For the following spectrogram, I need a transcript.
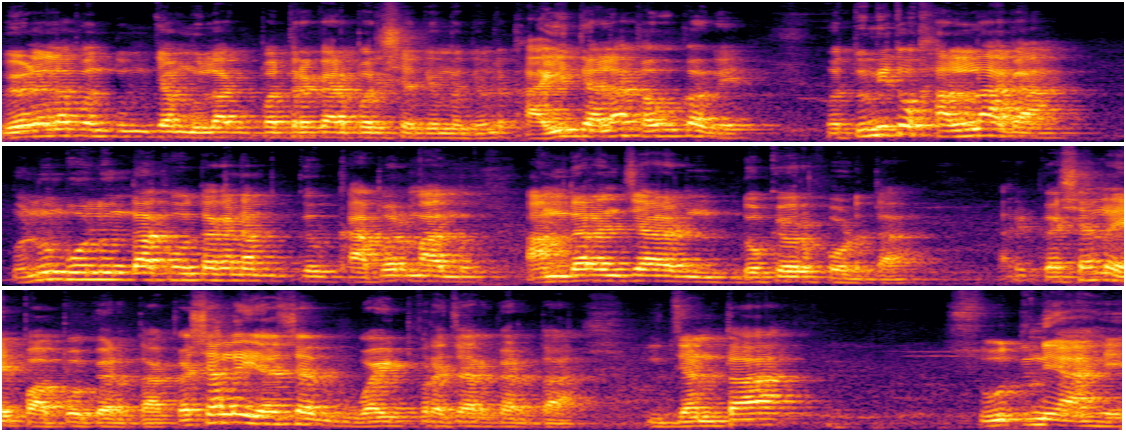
वेळेला पण तुमच्या मुला पत्रकार परिषदेमध्ये म्हणलं खाई त्याला खवखवे. मग तुम्ही तो खाल्ला का? म्हणून बोलून दाखवता का ना खापर मा आमदारांच्या डोक्यावर फोडता. अरे कशाला हे पाप करता? कशाला हे अशा वाईट प्रचार करता? जनता सुज्ञ आहे.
